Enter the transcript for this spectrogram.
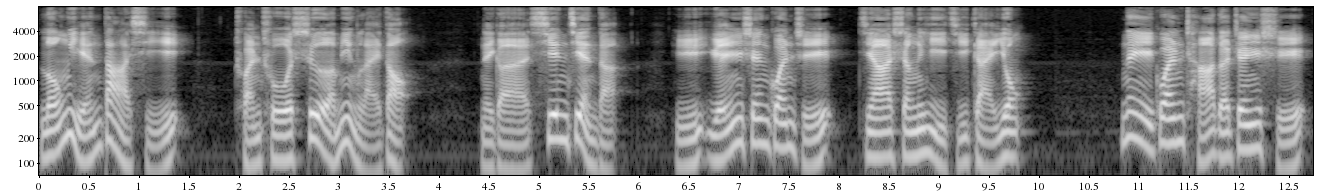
龙颜大喜，传出赦命来道：“那个先见的。”于原身官职加升一级改用，内官查得真实，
